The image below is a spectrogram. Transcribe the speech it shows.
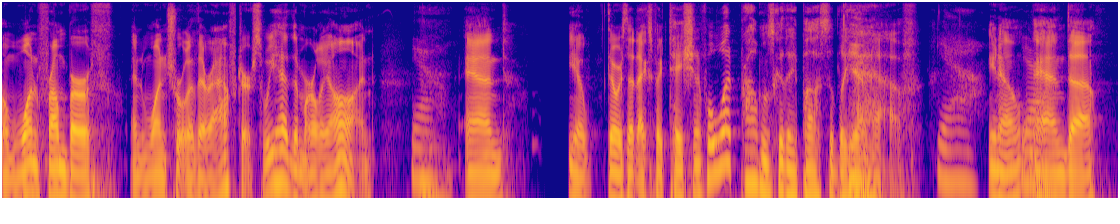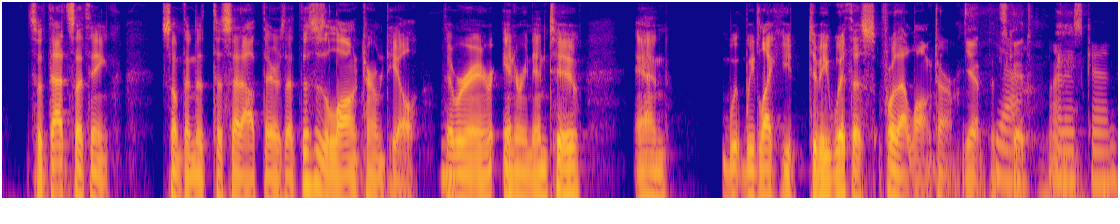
uh, one from birth and one shortly thereafter. So we had them early on, Yeah. and you know there was that expectation of well, what problems could they possibly have? Yeah. You know, Yeah. and uh, so that's I think something to, to set out there is that this is a long term deal that we're entering into, and we- we'd like you to be with us for that long term. Yep, that's yeah. good. That is good.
